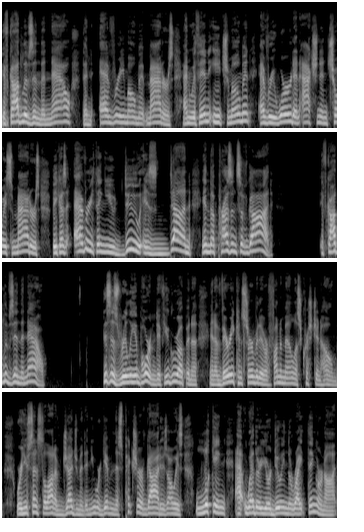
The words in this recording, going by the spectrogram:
If God lives in the now, then every moment matters. And within each moment, every word and action and choice matters because everything you do is done in the presence of God. If God lives in the now, this is really important. If you grew up in a, in a very conservative or fundamentalist Christian home where you sensed a lot of judgment and you were given this picture of God who's always looking at whether you're doing the right thing or not,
